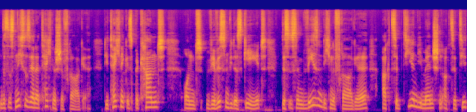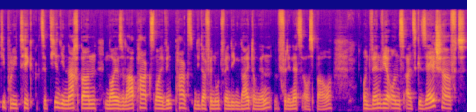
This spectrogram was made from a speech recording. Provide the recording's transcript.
Und das ist nicht so sehr eine technische Frage. Die Technik ist bekannt und wir wissen, wie das geht. Das ist im Wesentlichen eine Frage, akzeptieren die Menschen, akzeptiert die Politik, akzeptieren die Nachbarn neue Solarparks, neue Windparks und die dafür notwendigen Leitungen für den Netzausbau. Und wenn wir uns als Gesellschaft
